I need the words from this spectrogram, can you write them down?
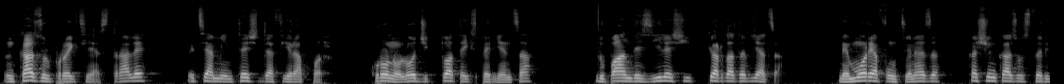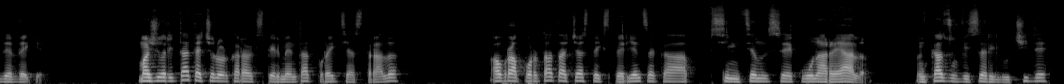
În cazul proiecției astrale, îți amintești de a fi rapăr, cronologic toată experiența, după ani de zile și chiar toată viața. Memoria funcționează ca și în cazul stării de veche. Majoritatea celor care au experimentat proiecția astrală au raportat această experiență ca simțindu-se cu una reală. În cazul visării lucide,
